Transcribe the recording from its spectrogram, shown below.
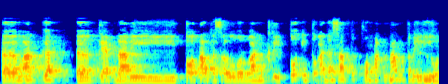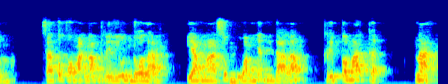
uh, market uh, cap dari total keseluruhan kripto itu ada 1,6 triliun. 1,6 triliun dolar yang masuk hmm. uangnya di dalam crypto market. Nah,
